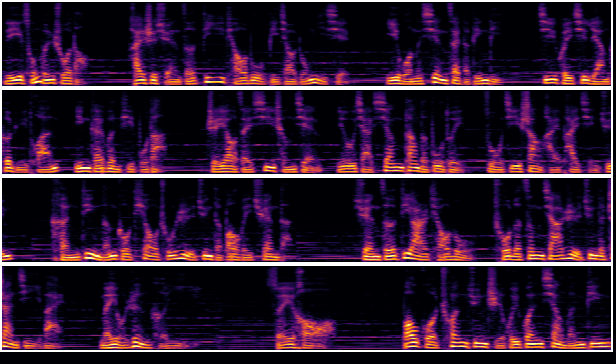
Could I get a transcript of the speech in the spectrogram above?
李从文说道：“还是选择第一条路比较容易些。以我们现在的兵力，击溃其两个旅团应该问题不大。只要在西城线留下相当的部队阻击上海派遣军，肯定能够跳出日军的包围圈的。”选择第二条路，除了增加日军的战绩以外，没有任何意义。随后，包括川军指挥官向文斌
